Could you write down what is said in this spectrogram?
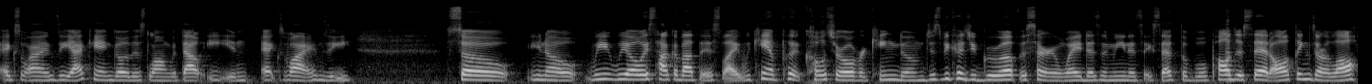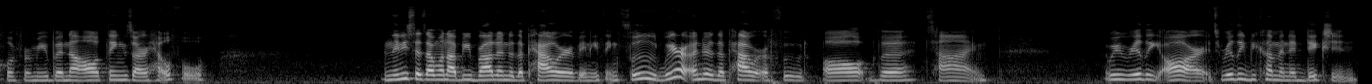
X, Y, and Z. I can't go this long without eating X, Y, and Z. So, you know, we, we always talk about this like, we can't put culture over kingdom. Just because you grew up a certain way doesn't mean it's acceptable. Paul just said, All things are lawful for me, but not all things are helpful. And then he says, I will not be brought under the power of anything. Food, we are under the power of food all the time. We really are. It's really become an addiction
